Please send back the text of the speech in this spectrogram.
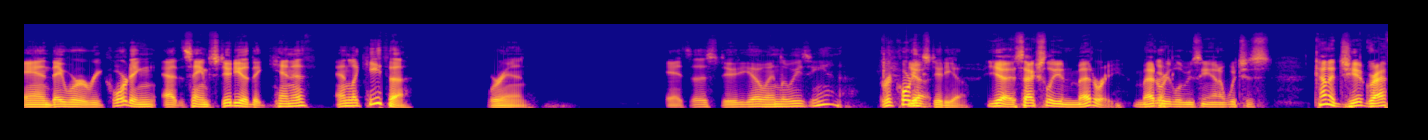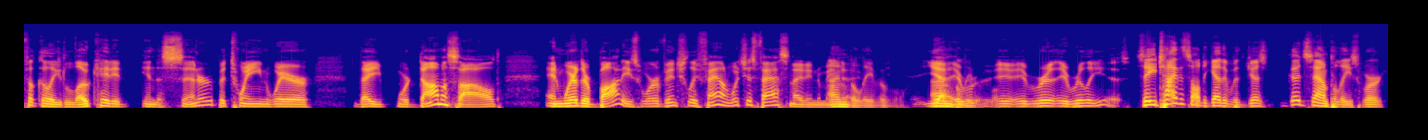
and they were recording at the same studio that Kenneth and Lakeitha were in. It's a studio in Louisiana, a recording Yeah. studio. Yeah, it's actually in Metairie, Metairie, Louisiana, which is kind of geographically located in the center between where they were domiciled and where their bodies were eventually found, which is fascinating to me. Unbelievable. Yeah, it, it, it, really, it really is. So you tie this all together with just good sound police work,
